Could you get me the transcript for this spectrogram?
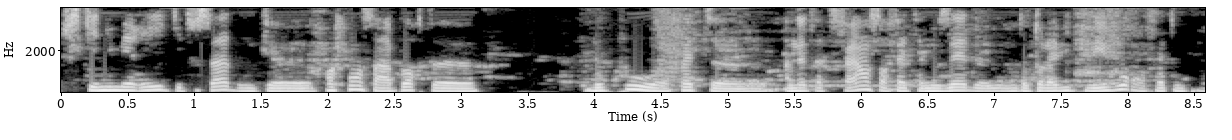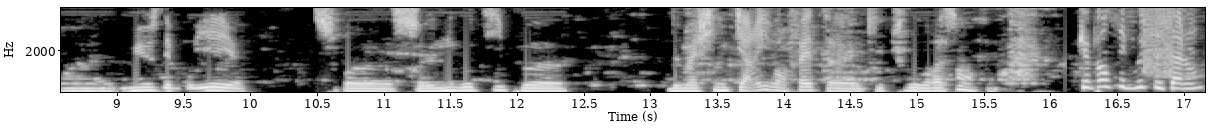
tout ce qui est numérique et tout ça. Donc euh, franchement, ça apporte euh, beaucoup en fait à notre expérience. En fait, ça nous aide dans la vie tous les jours. En fait, on pourra mieux se débrouiller sur ce nouveau type de machine qui arrive en fait, qui est tout récent en fait. Que pensez-vous de ce salon?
